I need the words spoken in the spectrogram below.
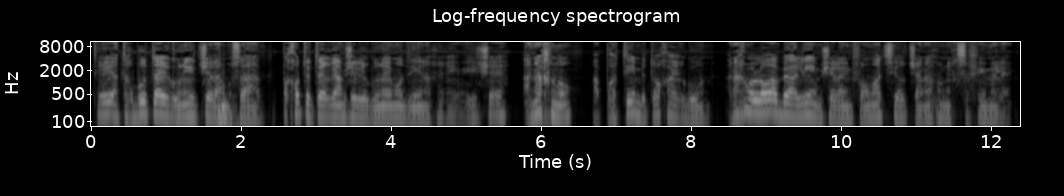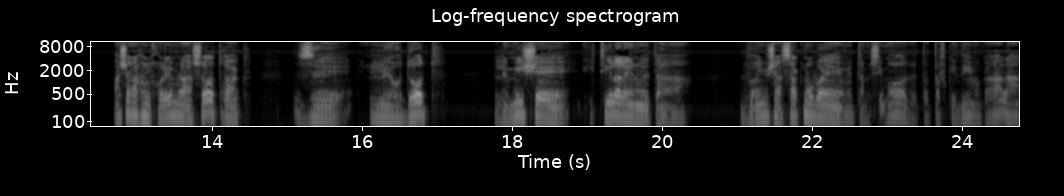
תראי, התרבות הארגונית של המוסד, פחות או יותר גם של ארגוני מודיעין אחרים, היא שאנחנו, הפרטים בתוך הארגון, אנחנו לא הבעלים של האינפורמציות שאנחנו נחשפים אליהן. מה שאנחנו יכולים לעשות רק זה להודות למי שהטיל עלינו את הדברים שעסקנו בהם, את המשימות, את התפקידים, וקרא לה,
